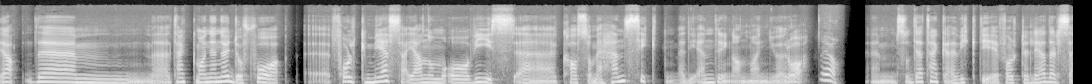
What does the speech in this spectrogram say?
ja, det mm, Jeg tenker man er nødt til å få eh, folk med seg gjennom å vise hva som er hensikten med de endringene man gjør òg. Ja. Så det tenker jeg er viktig i forhold til ledelse.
